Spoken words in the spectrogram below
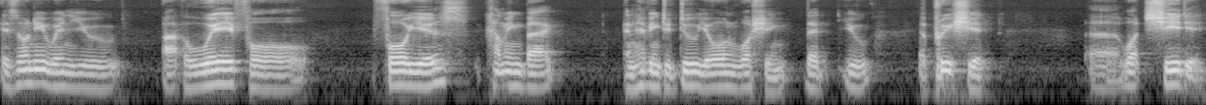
it's only when you are away for four years, coming back and having to do your own washing, that you appreciate uh, what she did.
